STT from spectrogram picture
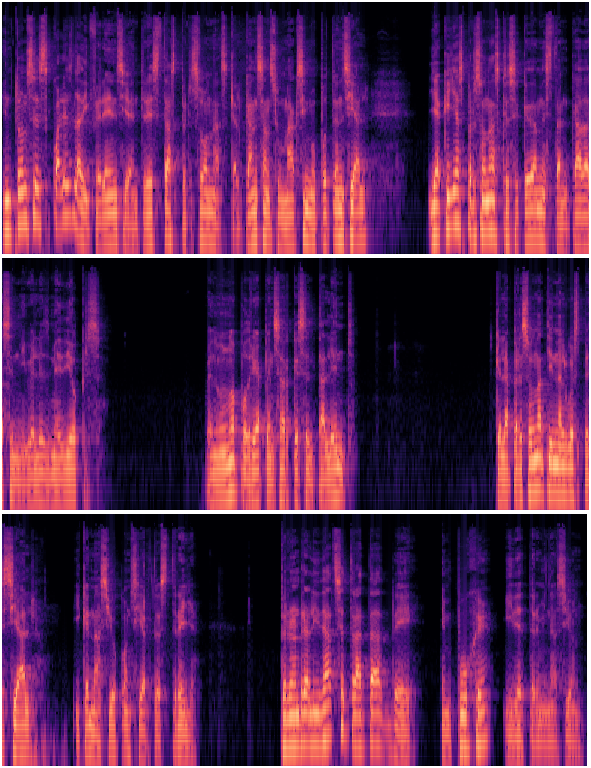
Entonces, ¿cuál es la diferencia entre estas personas que alcanzan su máximo potencial y aquellas personas que se quedan estancadas en niveles mediocres? Bueno, uno podría pensar que es el talento, que la persona tiene algo especial y que nació con cierta estrella. Pero en realidad se trata de empuje y determinación.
